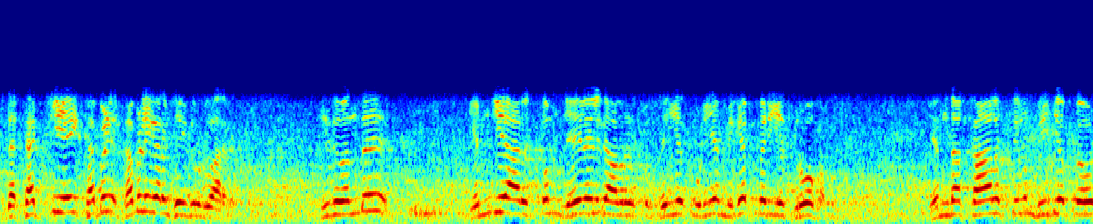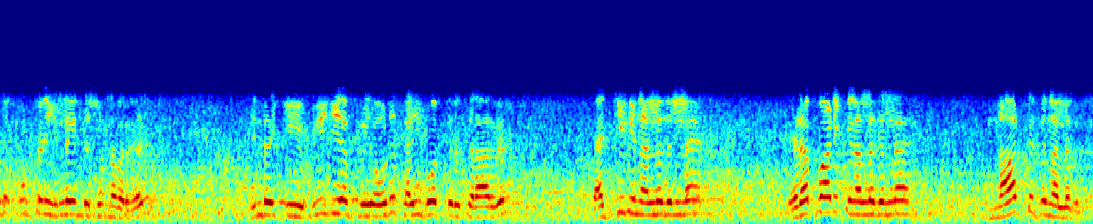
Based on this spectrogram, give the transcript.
இந்த கட்சியை கபில் கபலீகரம் செய்து விடுவார்கள். இது வந்து எம்ஜிஆருக்கும் ஜெயலலிதா அவர்களுக்கும் செய்யக்கூடிய மிகப்பெரிய துரோகம். எந்த காலத்திலும் பிஜேபியோடு கூட்டணி இல்லை என்று சொன்னவர்கள் இன்றைக்கு பிஜேபியோடு கைகோர்த்திருக்கிறார்கள் கட்சிக்கு நல்லதில்லை எடப்பாடிக்கு நல்லதில்லை நாட்டுக்கு நல்லதில்லை.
